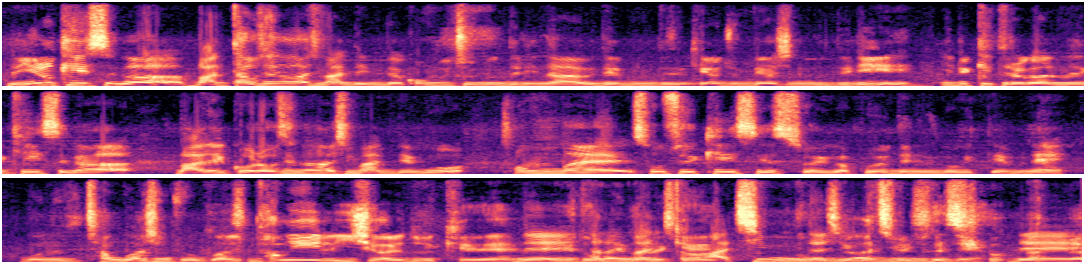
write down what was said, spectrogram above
근데 이런 케이스가 많다고 생각하시면 안 됩니다. 건물주 분들이나 의대분들, 개원 준비하시는 분들이 이렇게 들어가는 케이스가 많을 거라고 생각하시면 안 되고 정말 소수의 케이스에서 저희가 보여드리는 거기 때문에 그거는 참고하시면 좋을 것 아니, 같습니다. 평일 이 시간에도 이렇게 네, 사람이 많죠. 아침입니다, 지금. 아침입니다, 10시인데. 지금. 네.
